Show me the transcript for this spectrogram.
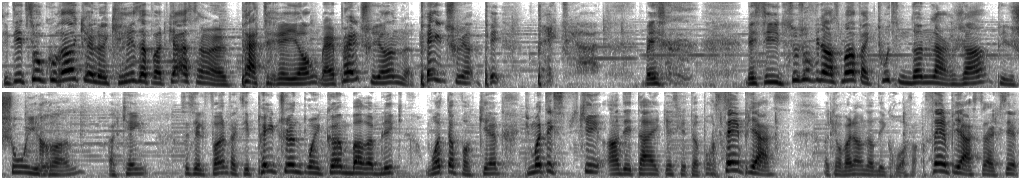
T'étais-tu au courant que le Chris de podcast a un Patreon? Ben, un Patreon. Patreon, pa- Patreon. Ben, ben c'est du sous-financement, fait que toi, tu me donnes l'argent, puis le show, il run. OK? Ça, c'est le fun. Fait que c'est patreon.com what the fuck Kev. Puis moi, t'expliquer en détail qu'est-ce que t'as. Pour 5$, piastres, OK, on va aller en dire des croissants. 5$, piastres, accès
